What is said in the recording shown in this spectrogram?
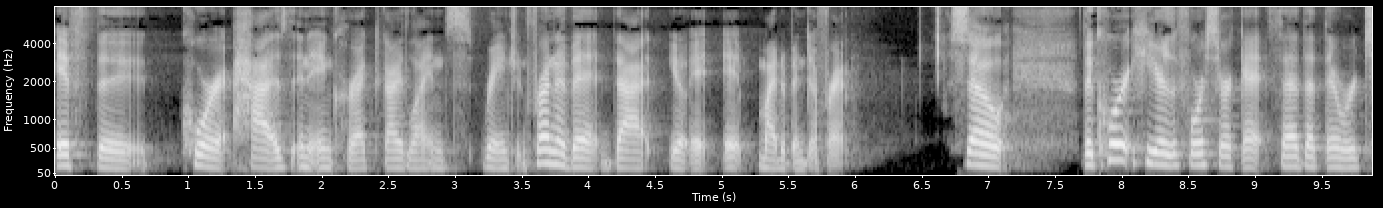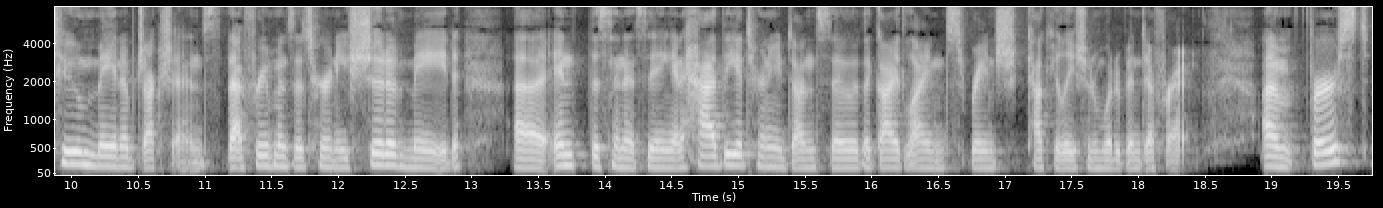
if the court has an incorrect guidelines range in front of it, that you know it, it might have been different. So the court here, the Fourth Circuit, said that there were two main objections that Freeman's attorney should have made uh, in the sentencing, and had the attorney done so, the guidelines range calculation would have been different. Um, first,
